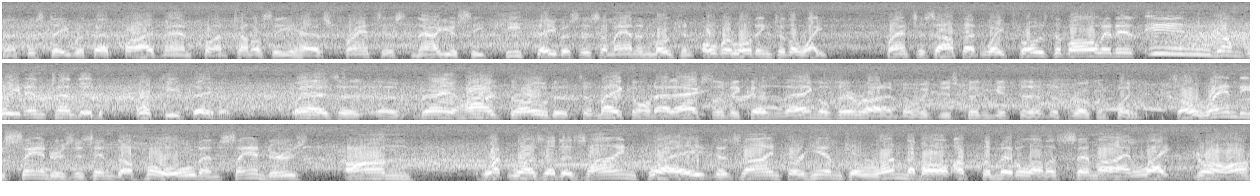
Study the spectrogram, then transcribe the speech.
Memphis State with that five-man front. Tennessee has Francis. Now you see Keith Davis as a man in motion, overloading to the right. Francis out that way, throws the ball. It is incomplete, intended for Keith Davis. Well, it's a, a very hard throw to, to make on that, actually, because of the angles they're running, but we just couldn't get the, the throw completed. So Randy Sanders is in the hold, and Sanders on what was a design play designed for him to run the ball up the middle on a semi-like draw,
